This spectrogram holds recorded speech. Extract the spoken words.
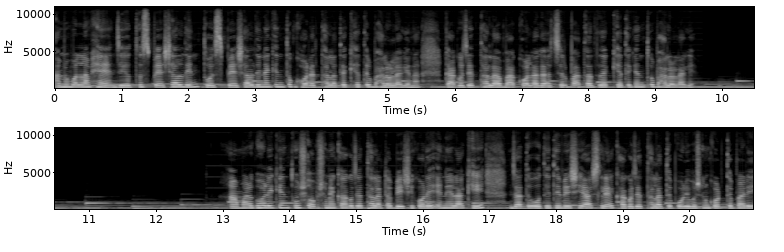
আমি বললাম হ্যাঁ যেহেতু স্পেশাল দিন, তো স্পেশাল দিনে কিন্তু ঘরের থালাতে খেতে ভালো লাগে না। কাগজের থালা বা কলা গাছের পাতাতে খেতে কিন্তু ভালো লাগে। আমার ঘরে কিন্তু সবসময় কাগজের থালাটা বেশি করে এনে রাখি, যাতে অতিথি বেশি আসলে কাগজের থালাতে পরিবেশন করতে পারি।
